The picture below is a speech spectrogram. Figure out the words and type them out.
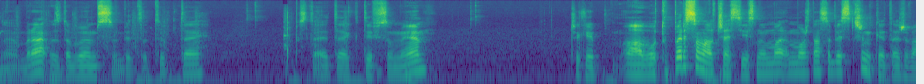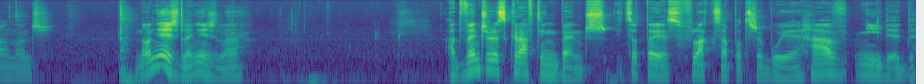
Dobra, zdobyłem sobie to tutaj. Postawię to jak ty w sumie. Czekaj, a bo tu personal chest jest, no można sobie skrzynkę też walnąć. No nieźle, nieźle. Adventurous Crafting Bench. I co to jest? Flaxa potrzebuję. Have needed.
